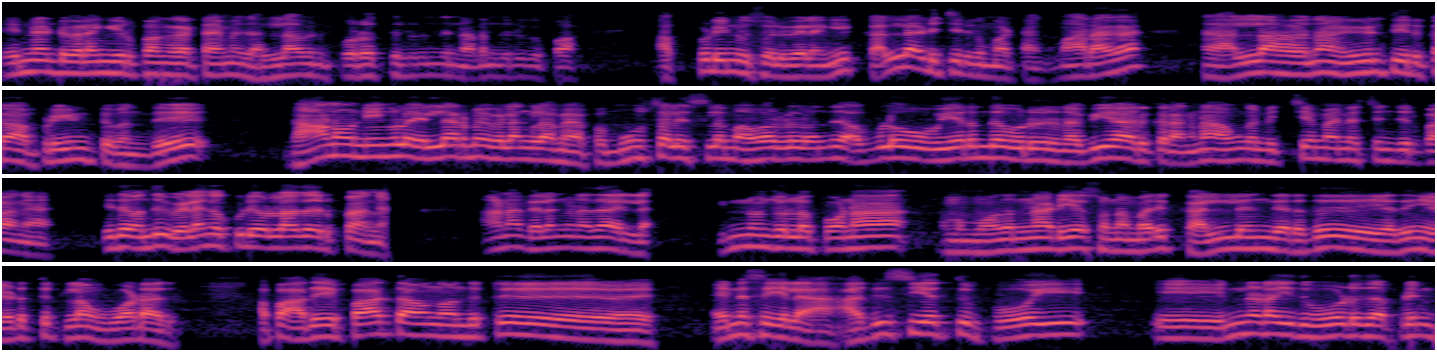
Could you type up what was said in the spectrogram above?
என்னன்ட்டு விளங்கி இருப்பாங்க கட்டாயமே? இது அல்லாவின் புறத்திலிருந்து நடந்திருக்குப்பா. அப்படின்னு சொல்லி விளங்கி கல் அடிச்சிருக்க மாட்டாங்க. மாறாக அஹ் அல்லாஹ் தான் இழுத்தி இருக்கான் அப்படின்ட்டு வந்து நானும் நீங்களும் எல்லாருமே விளங்கலாமே. அப்போ மூசா அலி இஸ்லாம் அவர்கள் வந்து அவ்வளோ உயர்ந்த ஒரு நபியா இருக்கிறாங்கன்னா அவங்க நிச்சயமா என்ன செஞ்சிருப்பாங்க? இதை வந்து விளங்கக்கூடியவர்களாக இருப்பாங்க. ஆனால் விளங்குனதா இல்லை. இன்னும் சொல்ல போனால் நம்ம முன்னாடியே சொன்ன மாதிரி கல்லுங்கிறது எதையும் எடுத்துட்டுலாம் ஓடாது. அப்போ அதை பார்த்து அவங்க வந்துட்டு என்ன செய்யலை? அதிசயத்து போய் என்னடா இது ஓடுது? அப்படின்னு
